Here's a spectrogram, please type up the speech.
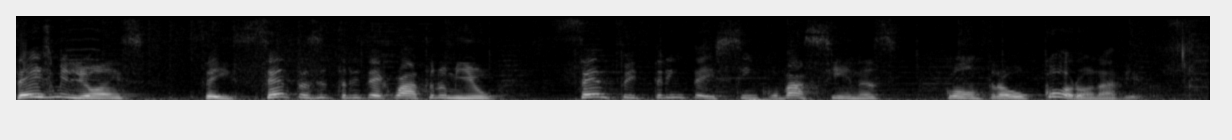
6.634.135 vacinas contra o coronavírus.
